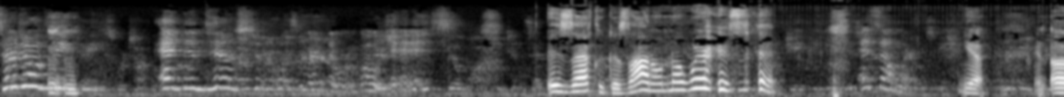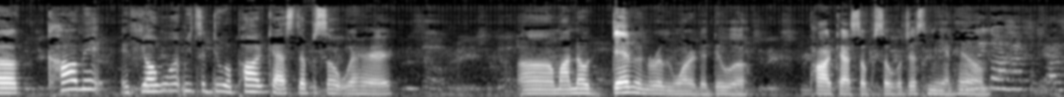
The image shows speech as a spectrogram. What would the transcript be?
Turns on the TV and then tells us where the remote is. Exactly, because I don't know where it's at. It's somewhere. Yeah. And uh comment if y'all want me to do a podcast episode with her. Um I know Devin really wanted to do a podcast episode with just me and But we him. gonna have to find,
